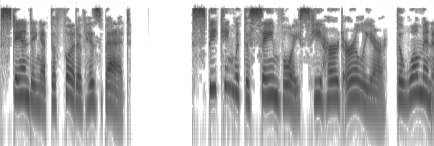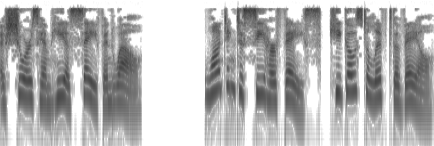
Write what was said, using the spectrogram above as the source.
standing at the foot of his bed. Speaking with the same voice he heard earlier, the woman assures him he is safe and well. Wanting to see her face, he goes to lift the veil,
